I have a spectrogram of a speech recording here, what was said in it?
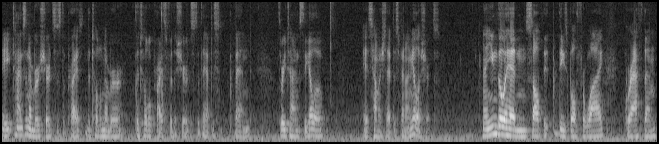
8 times the number of shirts is the price, the total number, the total price for the shirts that they have to spend. 3 times the yellow is how much they have to spend on yellow shirts. Now you can go ahead and solve these both for y, graph them,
